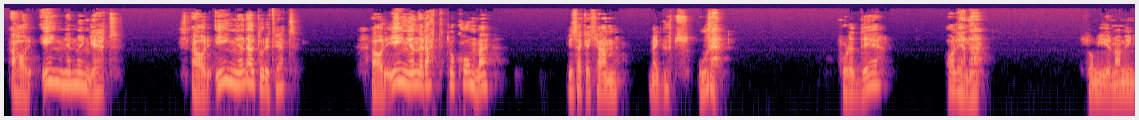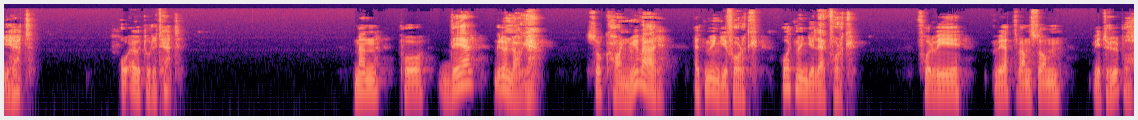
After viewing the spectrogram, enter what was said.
Jeg har ingen myndighet. Jeg har ingen autoritet. Jeg har ingen rett til å komme hvis jeg ikke kommer med Guds ord. For det er det alene som gir meg myndighet og autoritet. Men på det grunnlaget så kan vi være et myndig folk og et myndig lekfolk for vi vet hvem som vi tror på.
